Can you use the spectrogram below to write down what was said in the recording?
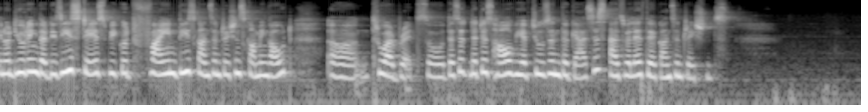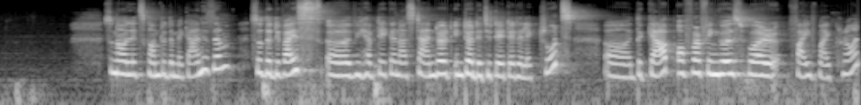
You know, during the disease stage, we could find these concentrations coming out uh, through our breath. So this is, that is how we have chosen the gases as well as their concentrations. So now let's come to the mechanism. So the device, uh, we have taken our standard interdigitated electrodes. Uh, the gap of our fingers were 5 micron.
